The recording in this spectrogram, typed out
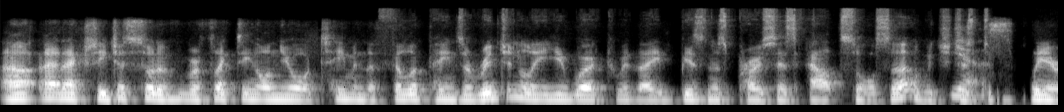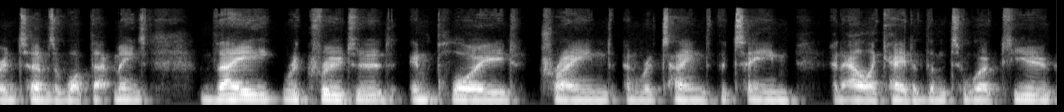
Uh, and actually, just sort of reflecting on your team in the Philippines, originally you worked with a business process outsourcer, which just yes. to be clear in terms of what that means, they recruited, employed, trained, and retained the team and allocated them to work to you.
